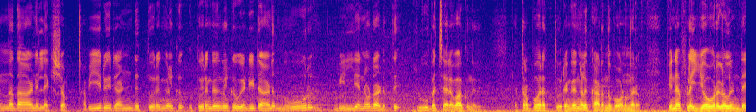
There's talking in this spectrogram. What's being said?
എന്നതാണ് ലക്ഷ്യം. അപ്പോൾ ഈ ഒരു രണ്ട് തുരങ്ങൾക്ക് തുരങ്കങ്ങൾക്ക് വേണ്ടിയിട്ടാണ് നൂറ് ബില്യനോടടുത്ത് രൂപ ചെലവാക്കുന്നത്. എത്ര പോരെ തുരങ്കങ്ങൾ കടന്നു പോകണമെന്നോ പിന്നെ ഫ്ലൈ ഓവറുകളുണ്ട്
